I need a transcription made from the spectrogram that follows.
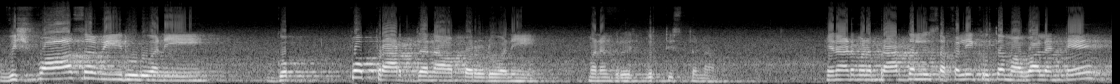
విశ్వాస వీరుడు అని గొప్ప ప్రార్థనాపరుడు అని మనం గుర్- గుర్తిస్తున్నాం. ఈనాడు మన ప్రార్థనలు సఫలీకృతం అవ్వాలంటే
